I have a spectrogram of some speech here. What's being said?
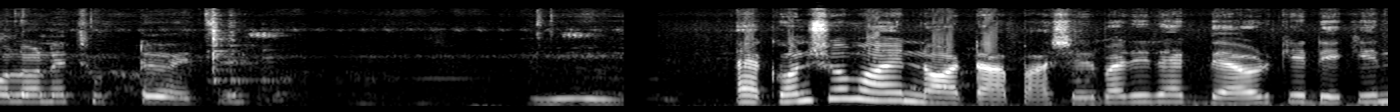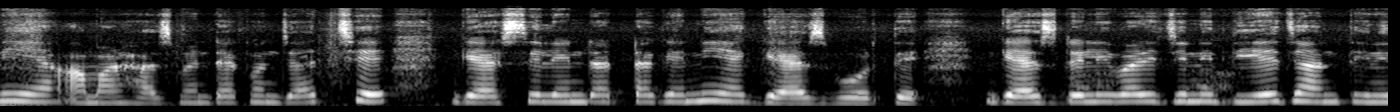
উনুনে ছুটতে হয়েছে। এখন সময় নটা। পাশের বাড়ির এক দেওরকে ডেকে নিয়ে আমার হাজব্যান্ড এখন যাচ্ছে গ্যাস সিলিন্ডারটাকে নিয়ে গ্যাস ভরতে। গ্যাস ডেলিভারি যিনি দিয়ে যান, তিনি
